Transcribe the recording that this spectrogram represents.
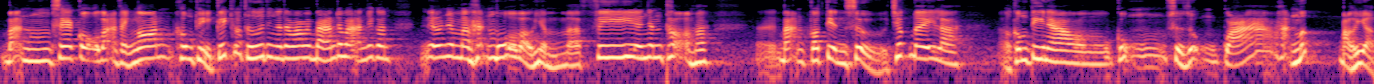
bạn xe cộ bạn phải ngon, không thủy kích các thứ thì người ta mới bán cho bạn. Chứ còn nếu như mà bạn mua bảo hiểm phi nhân thọ mà ờ, bạn có tiền sử trước đây là ở công ty nào cũng sử dụng quá hạn mức bảo hiểm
